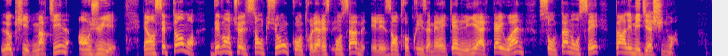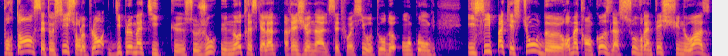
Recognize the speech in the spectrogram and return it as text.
Lockheed Martin en juillet. Et en septembre, d'éventuelles sanctions contre les responsables et les entreprises américaines liées à Taïwan sont annoncées par les médias chinois. Pourtant, c'est aussi sur le plan diplomatique que se joue une autre escalade régionale, cette fois-ci autour de Hong Kong. Ici, pas question de remettre en cause la souveraineté chinoise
